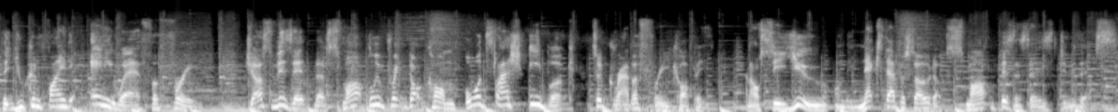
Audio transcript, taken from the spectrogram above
that you can find anywhere for free. Just visit thesmartblueprint.com forward slash ebook to grab a free copy. And I'll see you on the next episode of Smart Businesses Do This.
